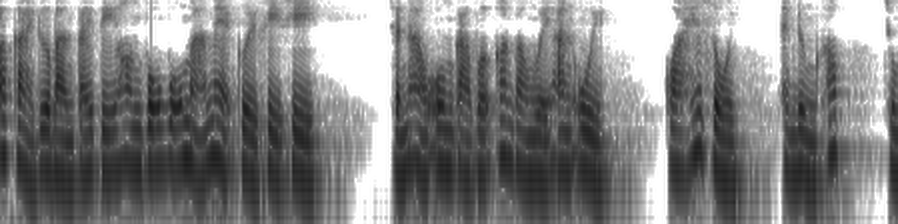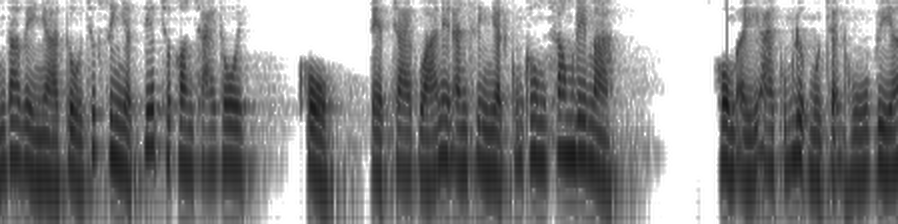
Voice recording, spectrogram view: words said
Bắp cải đưa bàn tay tí hon vỗ vỗ má mẹ cười khỉ khỉ. Trấn Hảo ôm cả vợ con vào người an ủi. Qua hết rồi, em đừng khóc, chúng ta về nhà tổ chức sinh nhật tiếp cho con trai thôi. Khổ, đẹp trai quá nên ăn sinh nhật cũng không xong đây mà. Hôm ấy ai cũng được một trận hú vía.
